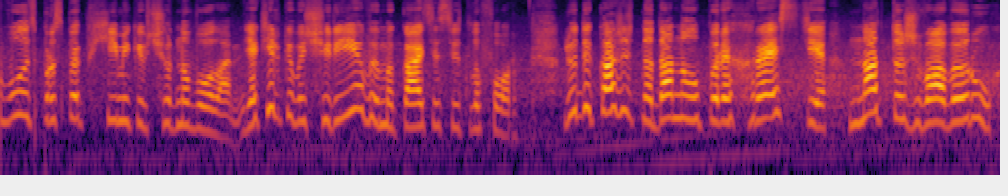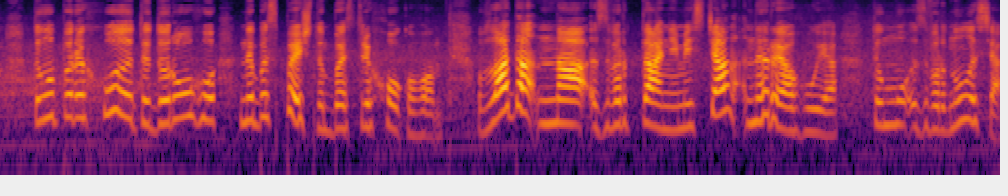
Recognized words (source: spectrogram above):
вулиць проспект Хіміків Чорновола. Як тільки вечоріє, вимикається світлофор. Люди кажуть, на даному перехресті надто жвавий рух, тому переходити дорогу небезпечно без трьохокого. Влада на звертання містян не реагує, тому звернулися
